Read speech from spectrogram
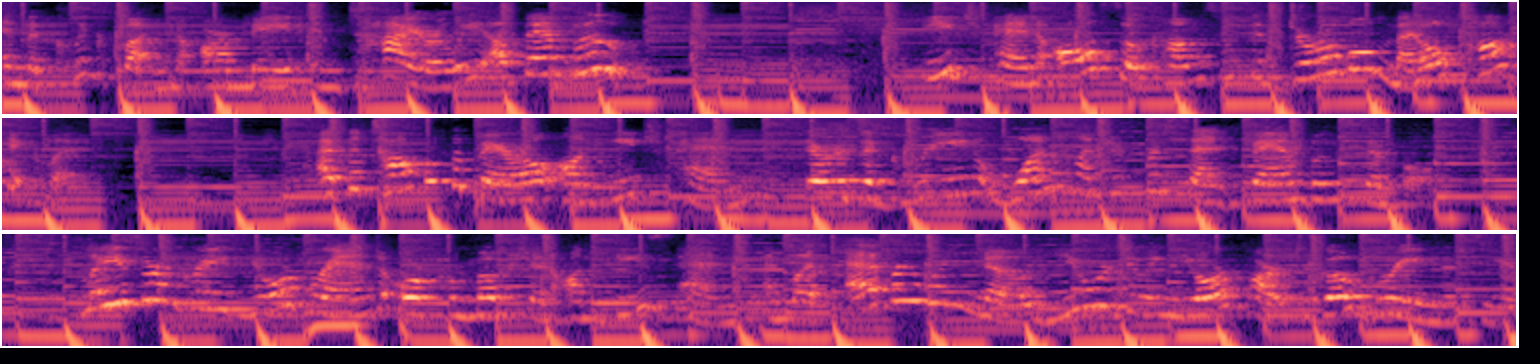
and the click button are made entirely of bamboo. Each pen also comes with a durable metal pocket clip. At the top of the barrel on each pen, there is a green 100% bamboo symbol. Laser engrave your brand or promotion on these pens and let everyone know you are doing your part to go green this year.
